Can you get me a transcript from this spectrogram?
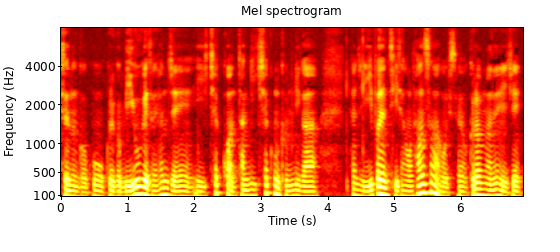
드는 거고 그리고 미국에서 현재 이 채권 단기 채권 금리가 현재 2% 이상으로 상승하고 있어요. 그러면은 이제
